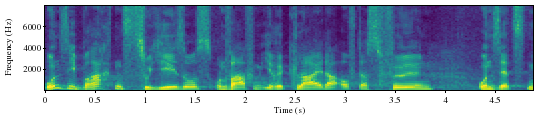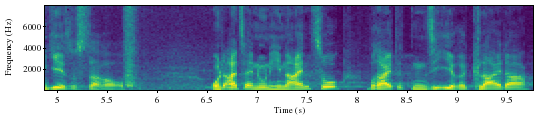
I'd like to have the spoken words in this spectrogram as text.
Und sie brachten es zu Jesus und warfen ihre Kleider auf das Füllen und setzten Jesus darauf. Und als er nun hineinzog, breiteten sie ihre Kleider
